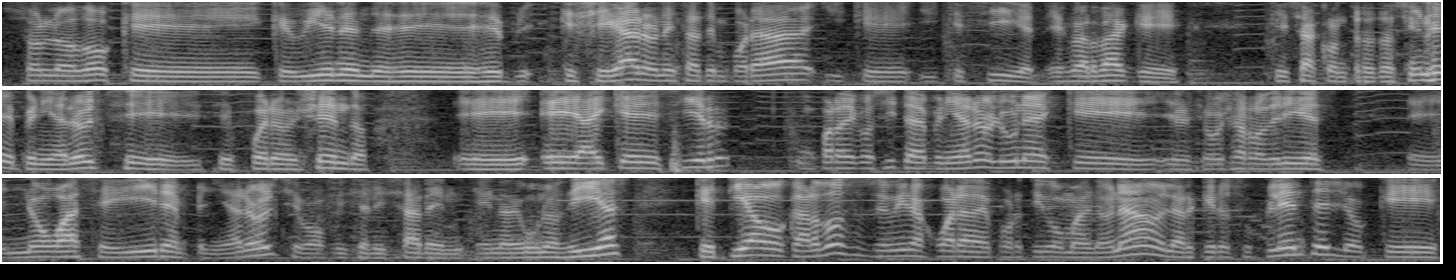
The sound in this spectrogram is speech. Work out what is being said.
son los dos que, que vienen desde, desde, que llegaron esta temporada y que, y que siguen. Es verdad que, que esas contrataciones de Peñarol se, se fueron yendo. Eh, hay que decir un par de cositas de Peñarol. Una es que el Cebolla Rodríguez eh, no va a seguir en Peñarol, se va a oficializar en, en, algunos días. Que Tiago Cardoso se va a a jugar a Deportivo Maldonado, el arquero suplente, lo que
